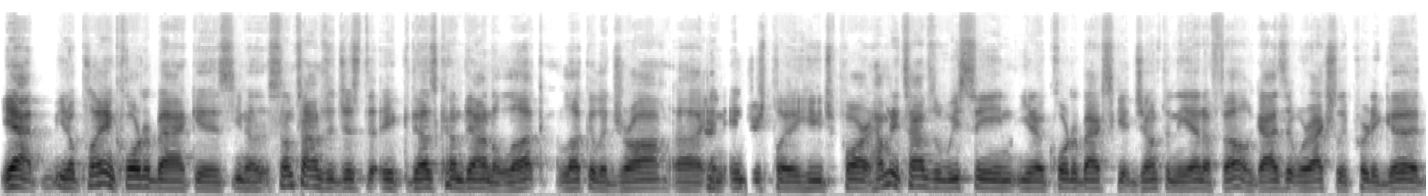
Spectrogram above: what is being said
Yeah, you know, playing quarterback is, you know, sometimes it just it does come down to luck, luck of the draw, uh, and injuries play a huge part. How many times have we seen, you know, quarterbacks get jumped in the NFL? Guys that were actually pretty good,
